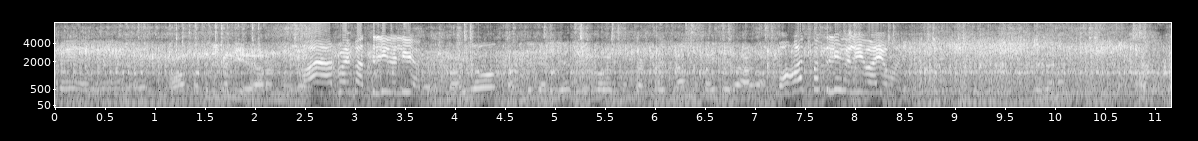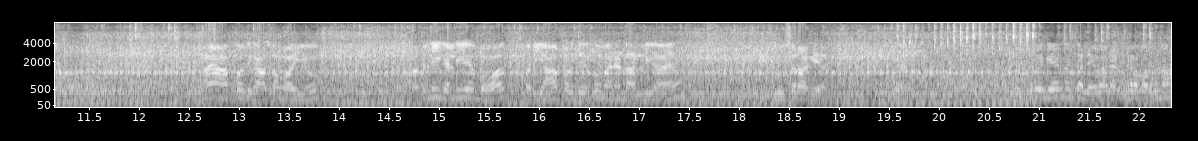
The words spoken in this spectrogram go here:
अरे अरे अरे बहुत गली है यार भाई पतली गली है। भाइयों पतली गली है देख लो एकदम ट्रैक्टर एकदम सही से जाएगा बहुत पतली गली है भाई हमारी। मैं आपको दिखाता हूँ भाइयों। पतली गली है बहुत पर यहाँ पर देखो मैंने डाल लिया है। दूसरा गियर। ठीक है? दूसरे गियर में चलेगा ट्रैक्टर अब अपना।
